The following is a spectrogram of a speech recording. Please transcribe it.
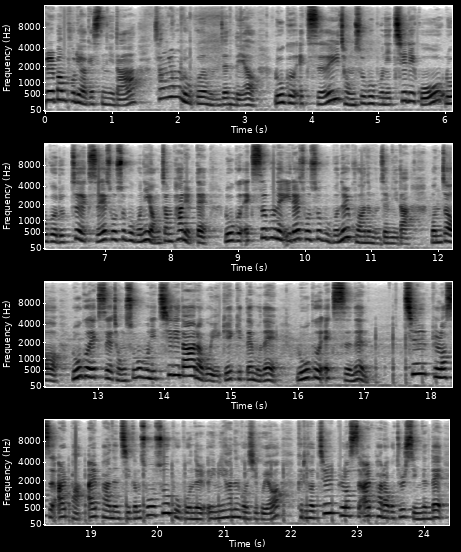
1번 풀이하겠습니다. 상용 로그 문제인데요. 로그 x의 정수 부분이 7이고 로그 루트 x의 소수 부분이 0.8일 때 로그 x분의 1의 소수 부분을 구하는 문제입니다. 먼저 로그 x의 정수 부분이 7이다 라고 얘기했기 때문에 로그 x는 7 플러스 알파, 알파는 지금 소수 부분을 의미하는 것이고요. 그래서 7 플러스 알파라고 둘 수 있는데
